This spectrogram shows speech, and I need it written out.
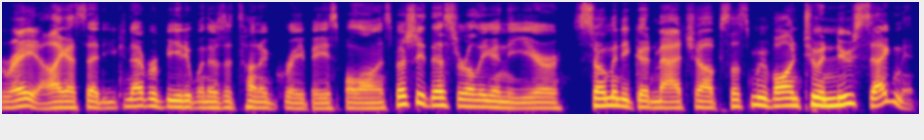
Great. Like I said, you can never beat it when there's a ton of great baseball on, especially this early in the year. So many good matchups. Let's move on to a new segment.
